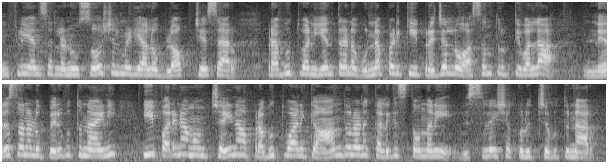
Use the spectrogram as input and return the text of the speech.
ఇన్ఫ్లుయెన్సర్లను సోషల్ మీడియాలో బ్లాక్ చేశారు. ప్రభుత్వ నియంత్రణ ఉన్నప్పటికీ ప్రజల్లో అసంతృప్తి వల్ల నిరసనలు పెరుగుతున్నాయని ఈ పరిణామం చైనా ప్రభుత్వానికి ఆందోళన కలిగిస్తోందని విశ్లేషకులు చెబుతున్నారు.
